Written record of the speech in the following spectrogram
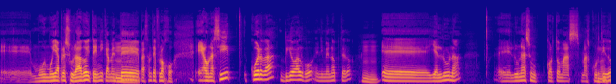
eh, muy, muy apresurado y técnicamente bastante flojo. Eh, aún así, Cuerda vio algo en Himenóptero eh, y en Luna. eh, Luna es un corto más, más curtido.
